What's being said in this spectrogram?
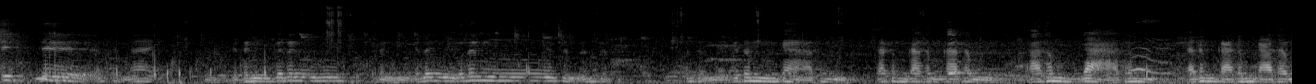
ít chứ anh thịnh ơi. Cái tưng cái tưng tưng cái tưng cái tưng thịnh, anh thịnh anh thịnh cái thâm gà thâm gà thâm gà thâm gà thâm gà thâm gà thâm gà thâm gà thâm gà thâm.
